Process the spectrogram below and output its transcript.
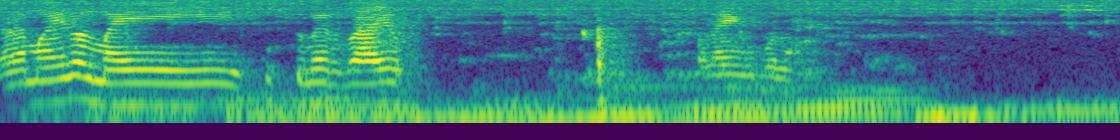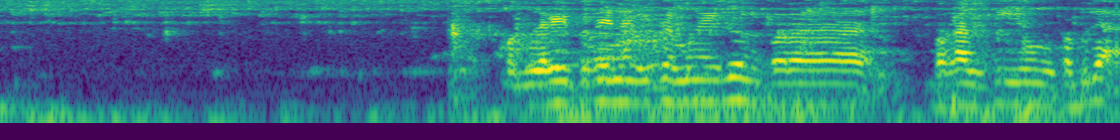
Kaya mga idol, may customer tayo. Pakain ko pala. Maglagay pa tayo ng isa mga idol para bakanti yung kabila.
